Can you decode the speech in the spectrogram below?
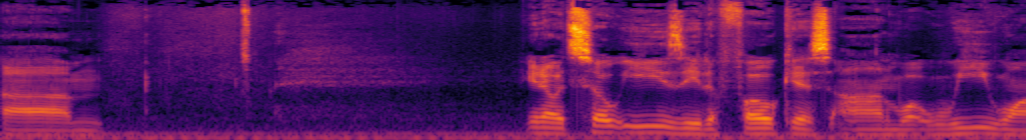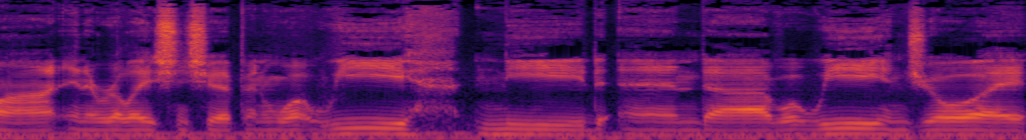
Um, you know, it's so easy to focus on what we want in a relationship and what we need and uh, what we enjoy.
